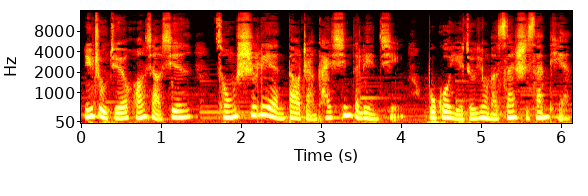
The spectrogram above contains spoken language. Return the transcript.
女主角黄小仙从失恋到展开新的恋情，不过也就用了三十三天。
